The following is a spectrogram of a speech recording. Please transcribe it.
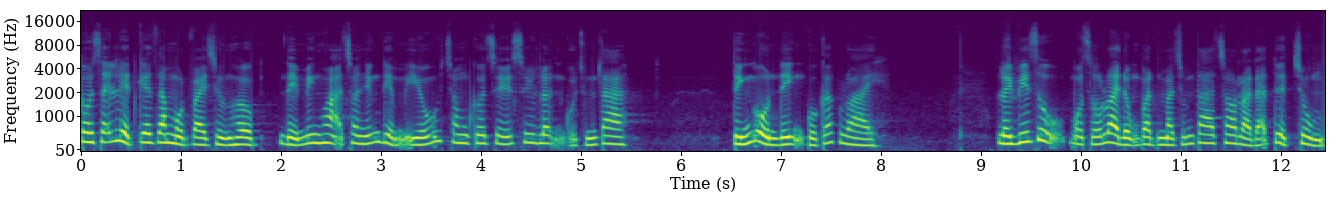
Tôi sẽ liệt kê ra một vài trường hợp để minh họa cho những điểm yếu trong cơ chế suy luận của chúng ta. Tính ổn định của các loài Lấy ví dụ, một số loài động vật mà chúng ta cho là đã tuyệt chủng.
